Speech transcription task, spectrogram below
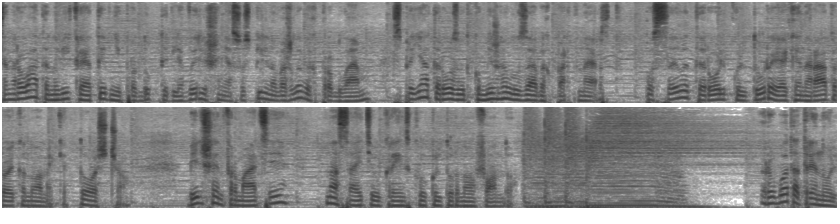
генерувати нові креативні продукти для вирішення суспільно важливих проблем, сприяти розвитку міжгалузевих партнерств, посилити роль культури як генератору економіки тощо. Більше інформації на сайті Українського культурного фонду. Робота 3.0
